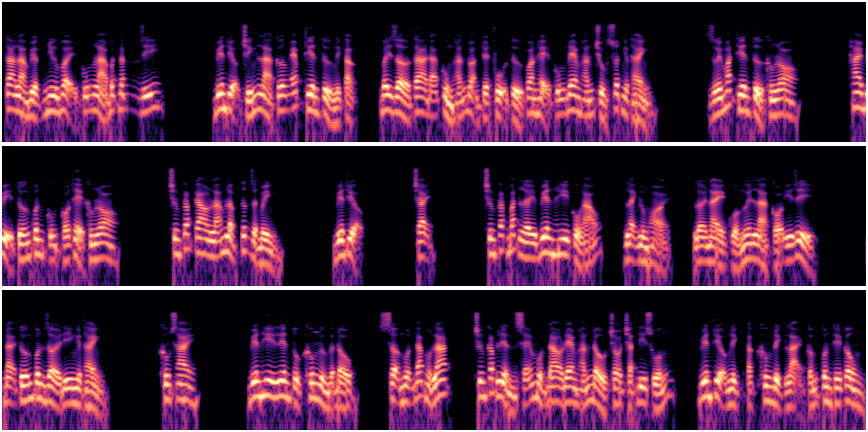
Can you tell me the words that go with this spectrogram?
ta làm việc như vậy cũng là bất đắc dĩ. Viên thiệu chính là cưỡng ép thiên tử nghịch tặc bây giờ ta đã cùng hắn đoạn tuyệt phụ tử quan hệ cũng đem hắn trục xuất nghiệp thành. Dưới mắt thiên tử không lo, hai vị tướng quân cũng có thể không lo. Trương cấp cao lãm lập tức giật mình. Viên thiệu, chạy. Trương cấp bắt lấy viên hy cổ áo, lạnh lùng hỏi, lời này của ngươi là có ý gì? Đại tướng quân rời đi nghiệp thành. Không sai. Viên hy liên tục không ngừng gật đầu, sợ muộn đáp một lát, trương cấp liền sẽ một đao đem hắn đầu cho chặt đi xuống. Viên thiệu nghịch tặc không địch lại cấm quân thế công,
